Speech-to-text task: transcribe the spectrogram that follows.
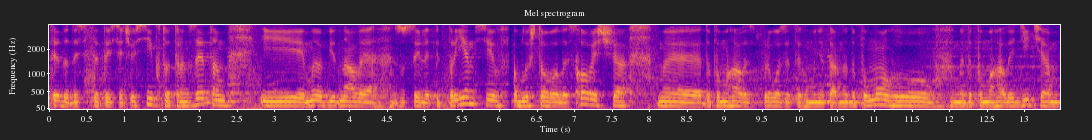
5 до 10 тисяч осіб, хто транзитом. І ми об'єднали зусилля підприємців, облаштовували сховища. Ми допомагали привозити гуманітарну допомогу. Ми допомагали дітям.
